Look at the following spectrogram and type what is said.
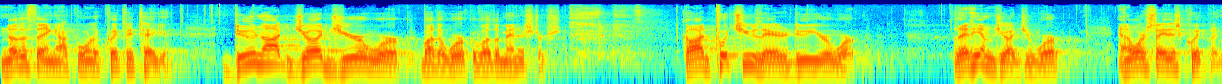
Another thing I want to quickly tell you do not judge your work by the work of other ministers. God put you there to do your work. Let Him judge your work. And I want to say this quickly.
